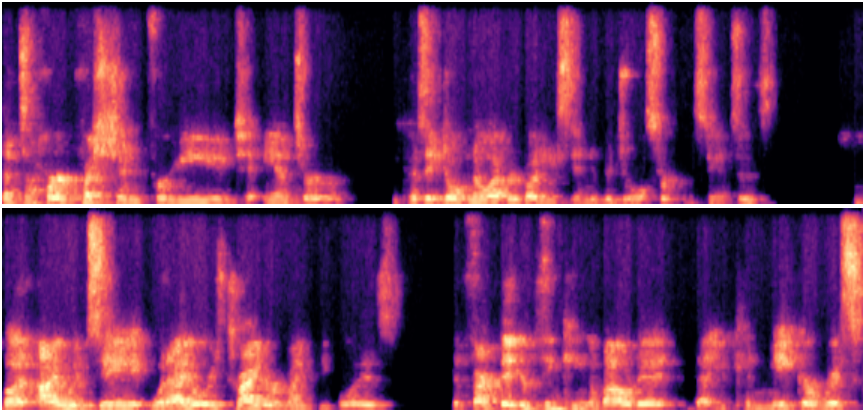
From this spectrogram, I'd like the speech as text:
that's a hard question for me to answer because I don't know everybody's individual circumstances. But I would say, what I always try to remind people is, the fact that you're thinking about it, that you can make a risk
